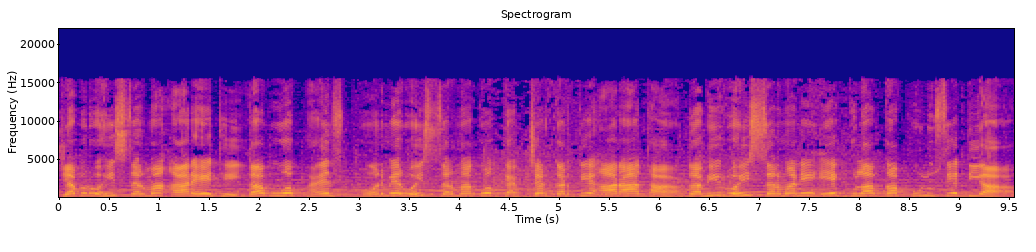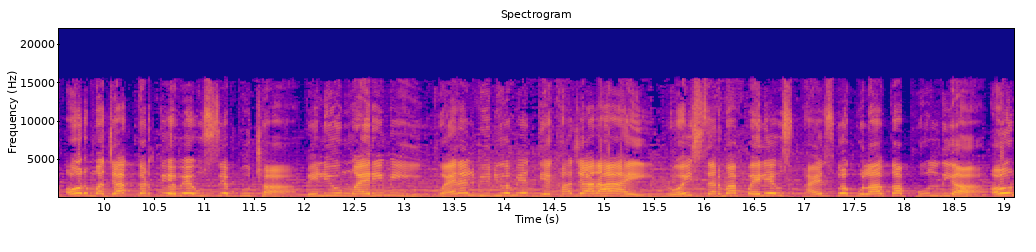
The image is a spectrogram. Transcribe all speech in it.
जब रोहित शर्मा आ रहे थे, तब वो फैंस फ़ोन में रोहित शर्मा को कैप्चर करते आ रहा था। तभी रोहित शर्मा ने एक गुलाब का फूल उसे दिया और मज़ाक करते हुए उससे पूछा will you marry me viral video में देखा जा रहा है। रोहित शर्मा पहले उस फैंस को गुलाब का फूल दिया और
